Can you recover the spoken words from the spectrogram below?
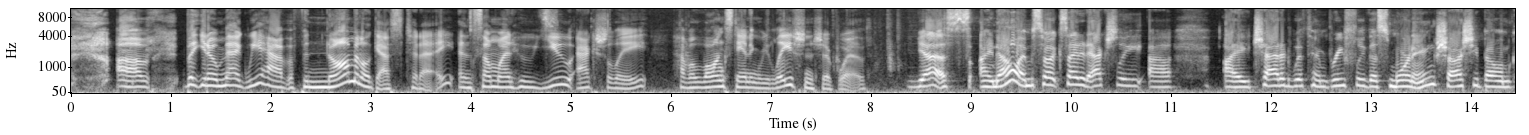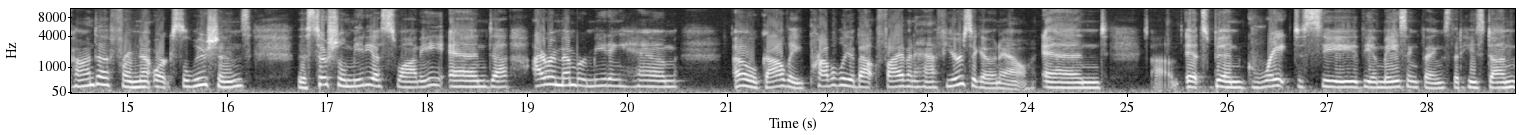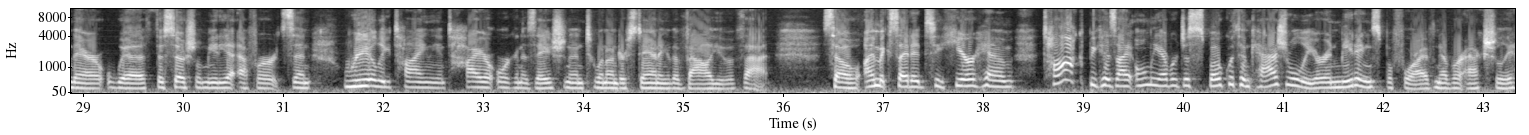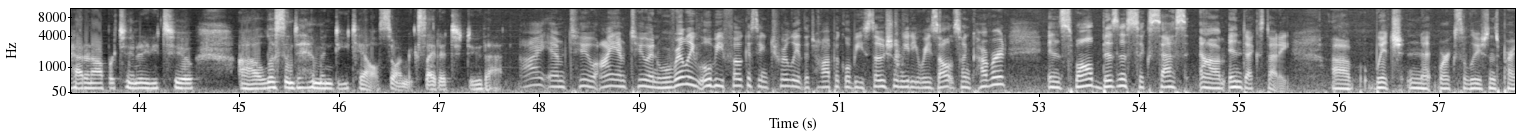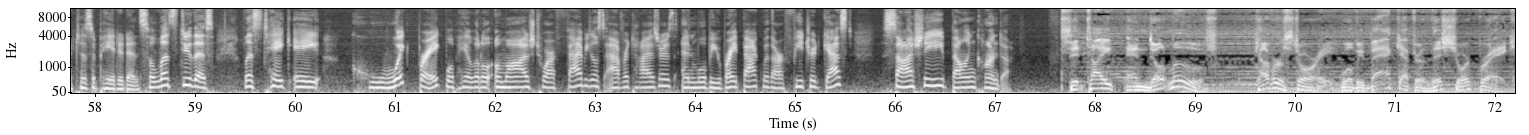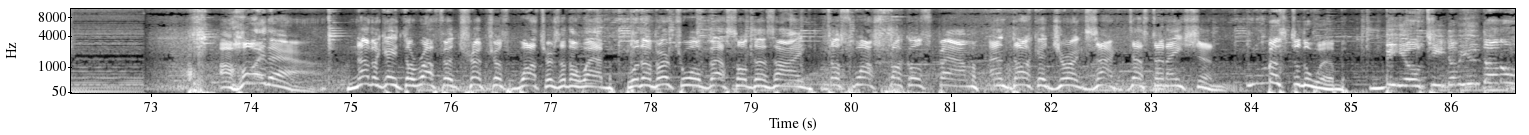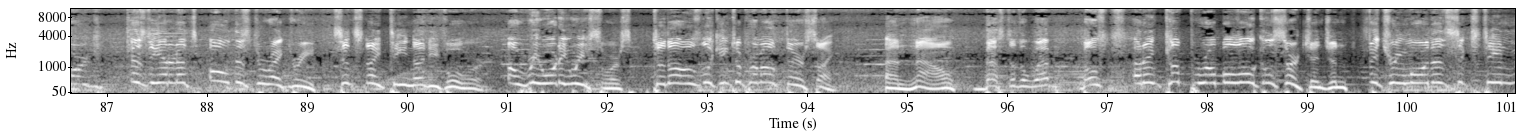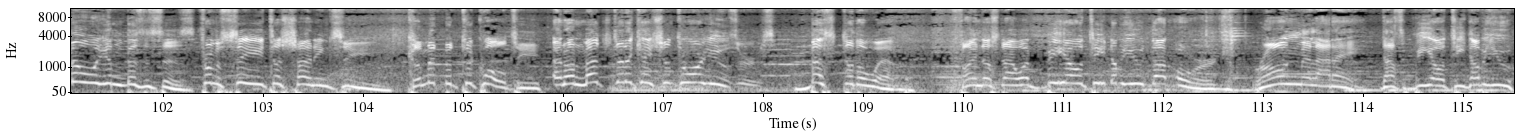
um, but you know meg we have a phenomenal guest today and someone who you actually have a long-standing relationship with Yes, I know. I'm so excited. Actually, uh, I chatted with him briefly this morning, Shashi Bellamkonda from Network Solutions, the social media swami, and uh, I remember meeting him oh golly, probably about five and a half years ago now. And um, it's been great to see the amazing things that he's done there with the social media efforts and really tying the entire organization into an understanding of the value of that. So I'm excited to hear him talk because I only ever just spoke with him casually or in meetings before. I've never actually had an opportunity to uh, listen to him in detail. So I'm excited to do that. I am too. I am too. And we'll really we'll be focusing truly the topic topic will be social media results uncovered in Small Business Success um, Index Study, uh, which Network Solutions participated in. So let's do this. Let's take a quick break. We'll pay a little homage to our fabulous advertisers, and we'll be right back with our featured guest, Shashi Bellamkonda. Sit tight and don't move. Cover Story will be back after this short break. Ahoy there! Navigate the rough and treacherous waters of the web with a virtual vessel designed to swashbuckle spam and dock at your exact destination. Best of the web, BOTW.org, is the internet's oldest directory since 1994. A rewarding resource to those looking to promote their site. And now, Best of the Web boasts an incomparable local search engine featuring more than 16 million businesses from sea to shining sea. Commitment to quality and unmatched dedication to our users. Best of the Web. Find us now at BOTW.org. Wrong, Milade. That's BOTW.org.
